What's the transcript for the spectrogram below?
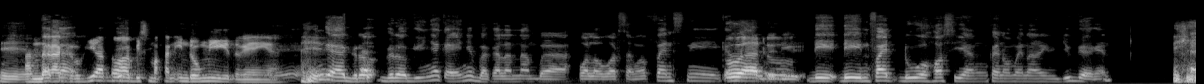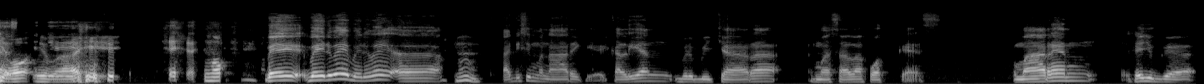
Iya. Antara Bakal- grogi atau habis makan Indomie gitu kayaknya. Eh, Enggak, gro groginya kayaknya bakalan nambah follower sama fans nih. Waduh. udah Di, di, di invite duo host yang fenomenal ini juga kan. Yo, iya. Pak. By, by the way, by the way, eh, Hmm. tadi sih menarik ya. Kalian berbicara masalah podcast. Kemarin saya juga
